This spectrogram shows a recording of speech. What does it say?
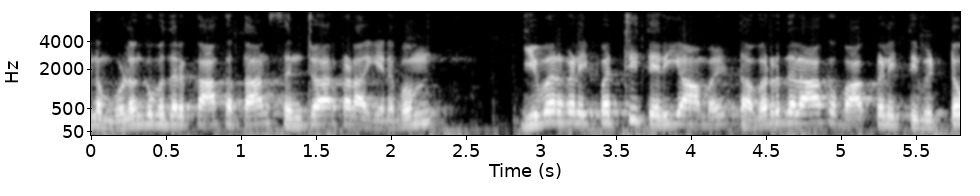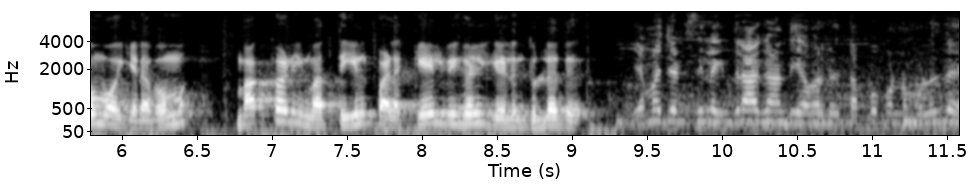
என முழங்குவதற்காகத்தான் சென்றார்களா எனவும் இவர்களை பற்றி தெரியாமல் தவறுதலாக வாக்களித்து விட்டோமோ எனவும் மக்களின் மத்தியில் பல கேள்விகள் எழுந்துள்ளது. எமர்ஜென்சியில் இந்திரா காந்தி அவர்கள் தப்பு பண்ணும் பொழுது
